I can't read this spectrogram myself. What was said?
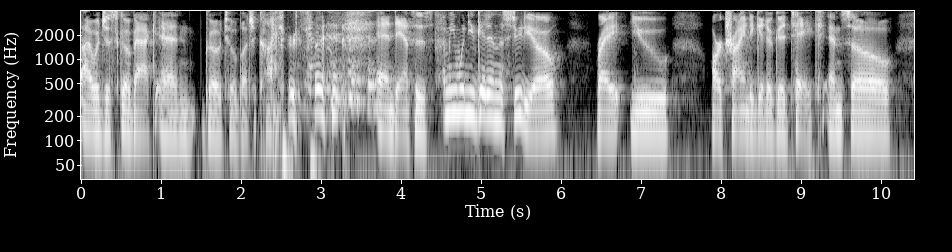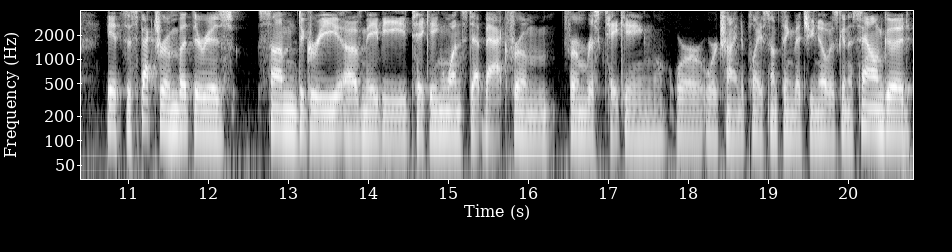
I would just go back and go to a bunch of concerts and dances. I mean, when you get in the studio, right, you are trying to get a good take. And so it's a spectrum, but there is some degree of maybe taking one step back from from risk taking or or trying to play something that you know is going to sound good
